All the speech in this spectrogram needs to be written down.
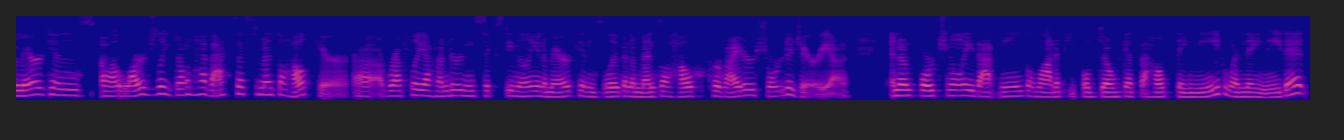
Americans uh, largely don't have access to mental health care. Uh, roughly 160 million Americans live in a mental health provider shortage area. And unfortunately, that means a lot of people don't get the help they need when they need it.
